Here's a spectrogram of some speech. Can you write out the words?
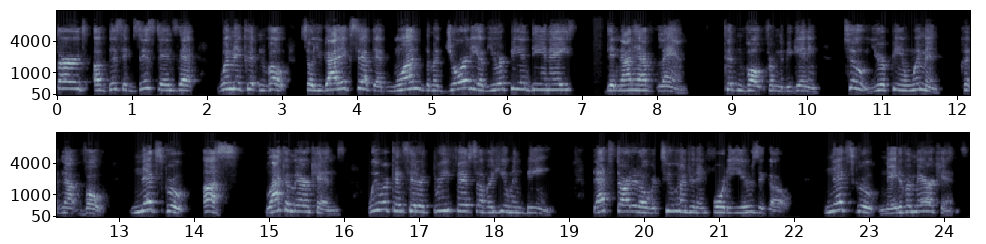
thirds of this existence that women couldn't vote. So you got to accept that one, the majority of European DNAs did not have land, couldn't vote from the beginning. Two, European women could not vote. Next group, us, Black Americans, we were considered three fifths of a human being. That started over 240 years ago. Next group, Native Americans.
